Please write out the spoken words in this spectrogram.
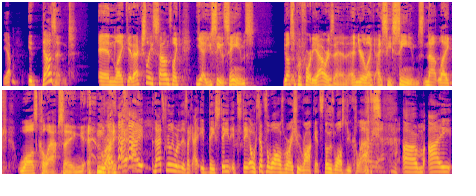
Yep. It doesn't, and like it actually sounds like yeah, you see the seams. You also put 40 hours in, and you're like, I see seams, not like walls collapsing. And Right. like, I, I that's really what it is. Like I, it, they stayed. It stayed. Oh, except for the walls where I shoot rockets. Those walls do collapse. Um, I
